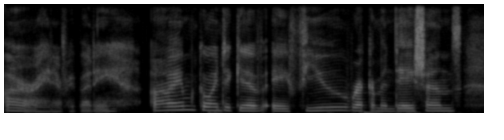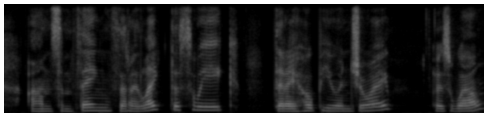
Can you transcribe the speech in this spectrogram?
All right, everybody. I'm going to give a few recommendations on some things that I liked this week that I hope you enjoy as well.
